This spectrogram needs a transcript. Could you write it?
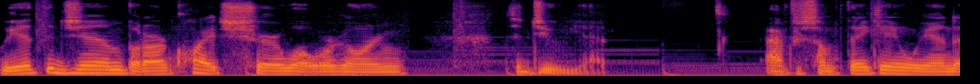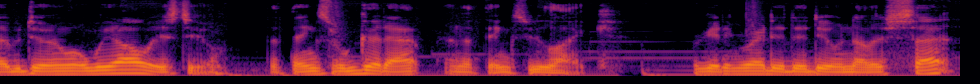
We hit the gym, but aren't quite sure what we're going to do yet. After some thinking, we end up doing what we always do, the things we're good at and the things we like. We're getting ready to do another set,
